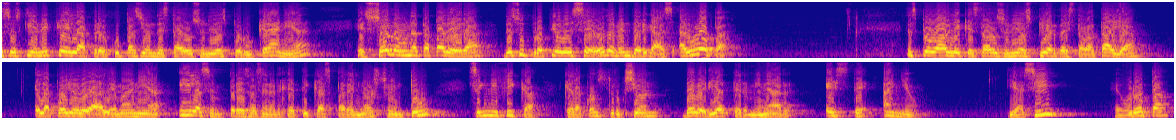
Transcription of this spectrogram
sostiene que la preocupación de Estados Unidos por Ucrania es solo una tapadera de su propio deseo de vender gas a Europa. Es probable que Estados Unidos pierda esta batalla. El apoyo de Alemania y las empresas energéticas para el Nord Stream 2 significa que la construcción debería terminar este año. Y así, Europa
